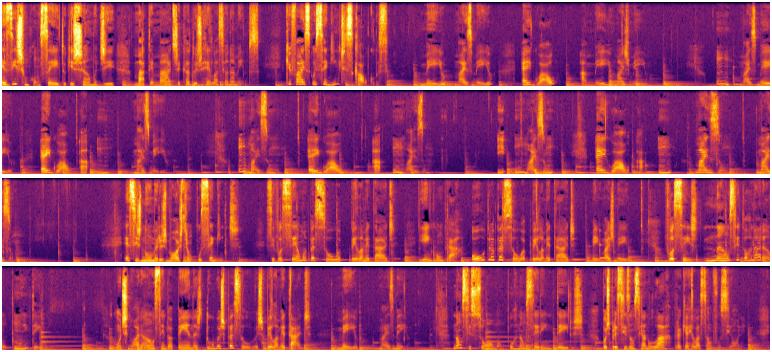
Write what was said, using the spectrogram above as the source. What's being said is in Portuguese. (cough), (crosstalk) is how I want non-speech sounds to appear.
Existe um conceito que chamo de matemática dos relacionamentos, que faz os seguintes cálculos: meio mais meio é igual a meio mais meio. Um mais meio é igual a um mais meio. Um mais um é igual a um mais um. E um mais um é igual a um mais um, mais um. Esses números mostram o seguinte: se você é uma pessoa pela metade e encontrar outra pessoa pela metade, meio mais meio, vocês não se tornarão um inteiro. Continuarão sendo apenas duas pessoas pela metade, meio mais meio não se somam por não serem inteiros, pois precisam se anular para que a relação funcione.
